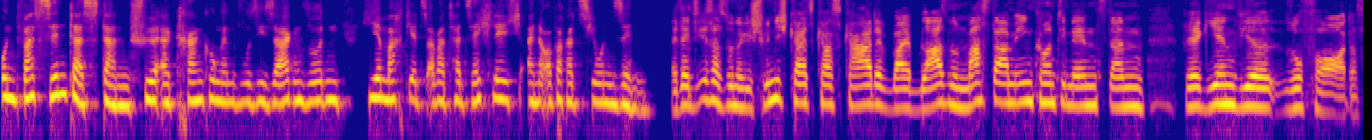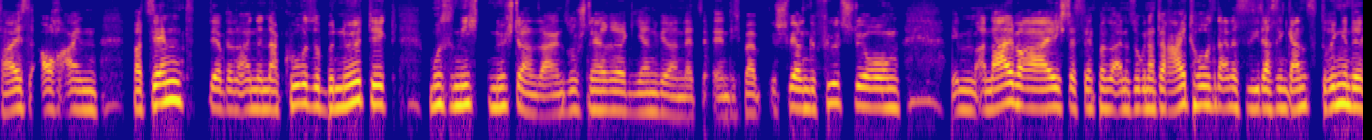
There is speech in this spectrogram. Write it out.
Und was sind das dann für Erkrankungen, wo Sie sagen würden, hier macht jetzt aber tatsächlich eine Operation Sinn? Letztendlich ist das so eine Geschwindigkeitskaskade. Bei Blasen- und Mastdarminkontinenz, dann reagieren wir sofort. Das heißt, auch ein Patient, der dann eine Narkose benötigt, muss nicht nüchtern sein. So schnell reagieren wir dann letztendlich. Bei schweren Gefühlsstörungen im Analbereich, das nennt man so eine sogenannte Reithosenanästhesie, das sind ganz dringende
